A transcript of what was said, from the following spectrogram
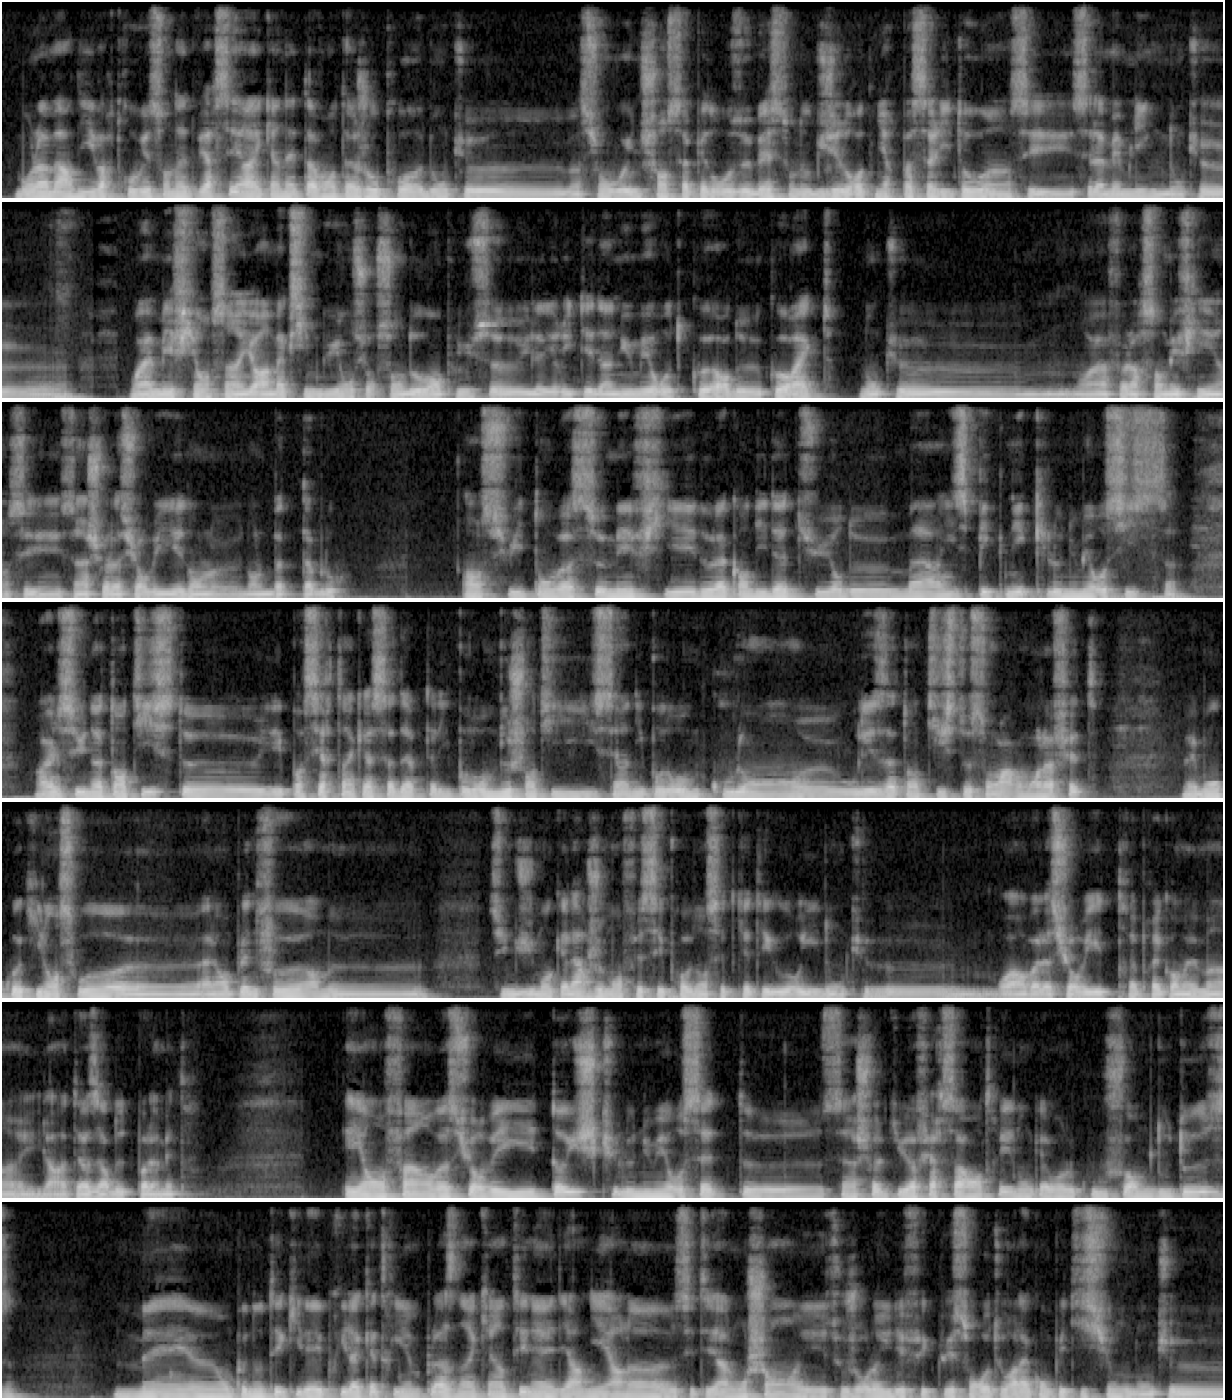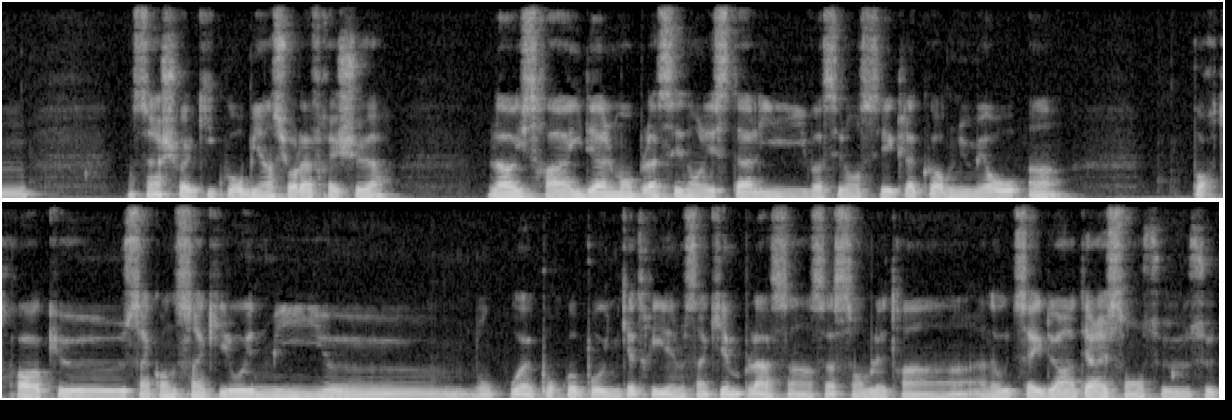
Bon là mardi il va retrouver son adversaire avec un net avantage au poids, donc euh, ben, si on voit une chance à Pedro The Best, on est obligé de retenir Passalito, hein, c'est la même ligne, donc euh, ouais méfiance, hein. il y aura Maxime Guyon sur son dos en plus, euh, il a hérité d'un numéro de corde correct, donc il va falloir s'en méfier, hein. c'est un cheval à surveiller dans le, dans le bas de tableau. Ensuite on va se méfier de la candidature de Maris Picnic, le numéro 6. Ouais, c'est une attentiste. Euh, il n'est pas certain qu'elle s'adapte à l'hippodrome de Chantilly. C'est un hippodrome coulant euh, où les attentistes sont rarement à la fête. Mais bon, quoi qu'il en soit, euh, elle est en pleine forme. c'est une jument qui a largement fait ses preuves dans cette catégorie. Donc, on va la surveiller de très près quand même. Hein. Il a raté hasard de ne pas la mettre. Et enfin, on va surveiller Toysk, le numéro 7. c'est un cheval qui va faire sa rentrée, donc avant le coup, forme douteuse mais euh, on peut noter qu'il avait pris la quatrième place d'un quintet l'année dernière, là, c'était à Longchamp, et ce jour-là, il effectuait son retour à la compétition, donc euh, c'est un cheval qui court bien sur la fraîcheur. Là, il sera idéalement placé dans les stalles. Il va s'élancer avec la corde numéro 1. Portera que 55 kg et demi. euh, donc ouais, pourquoi pas une quatrième, cinquième place. hein. Ça semble être un, outsider intéressant, ce, ce.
